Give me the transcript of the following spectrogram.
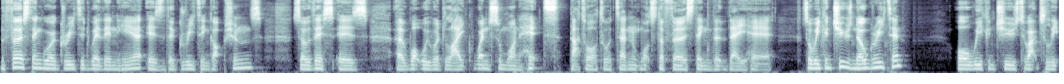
The first thing we're greeted with in here is the greeting options. So this is uh, what we would like when someone hits that auto attendant. What's the first thing that they hear? So we can choose no greeting, or we can choose to actually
